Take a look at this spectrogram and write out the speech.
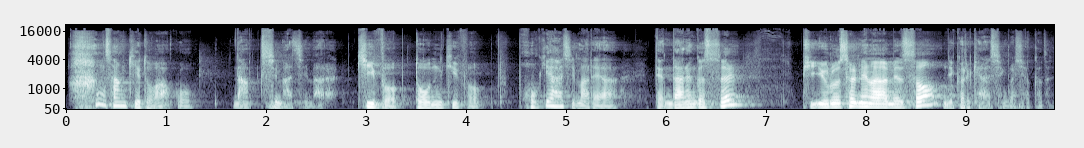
항상 기도하고 낙심하지 말아. give up, don't give up. 포기하지 말아야 된다는 것을 비유로 설명하면서 그렇게 하신 것이었거든요.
